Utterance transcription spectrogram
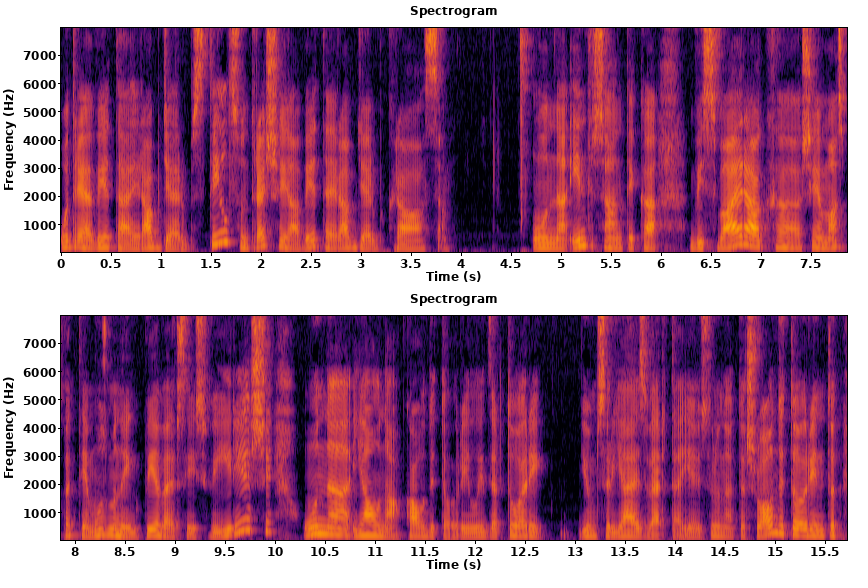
otrajā vietā ir apģērba stils un trešajā vietā ir apģērba krāsa. Un uh, interesanti, ka visvairāk šiem aspektiem uzmanību pievērsīs vīrieši un uh, jaunāka auditorija. Līdz ar to arī jums ir jāizvērtē, ja jūs runājat ar šo auditoriju, tad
